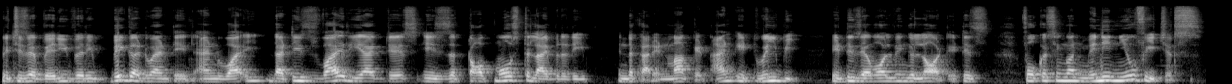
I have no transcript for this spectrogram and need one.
which is a very, very big advantage and why that is why React.js is the topmost library in the current market and it will be. It is evolving a lot. It is focusing on many new features.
